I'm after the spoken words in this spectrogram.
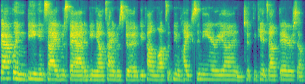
back when being inside was bad and being outside was good, we found lots of new hikes in the area and took the kids out there. So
